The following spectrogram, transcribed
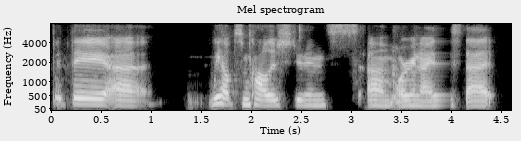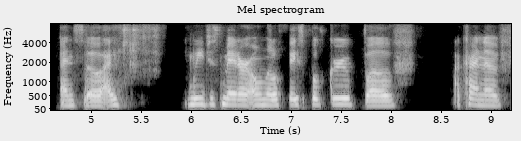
but they uh, we helped some college students um, organize that, and so I we just made our own little Facebook group of a kind of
